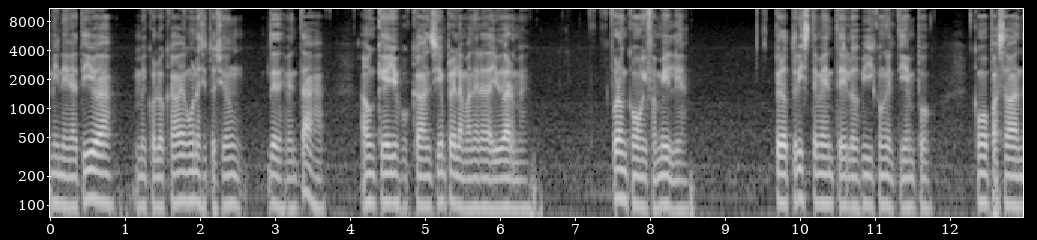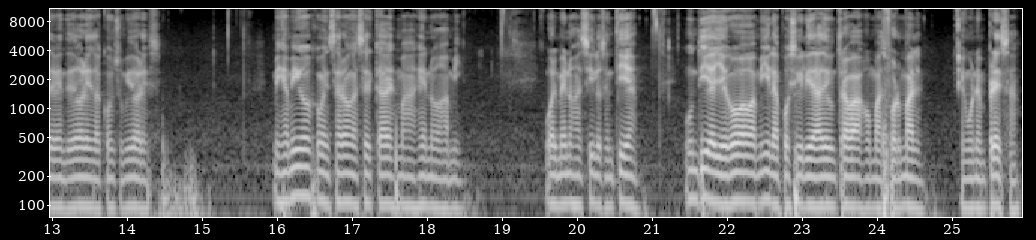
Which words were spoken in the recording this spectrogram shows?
Mi negativa me colocaba en una situación de desventaja, aunque ellos buscaban siempre la manera de ayudarme. Fueron como mi familia pero tristemente los vi con el tiempo cómo pasaban de vendedores a consumidores. Mis amigos comenzaron a ser cada vez más ajenos a mí, o al menos así lo sentía. Un día llegó a mí la posibilidad de un trabajo más formal en una empresa.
